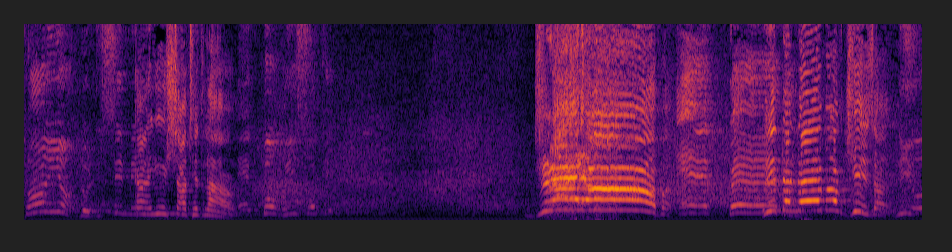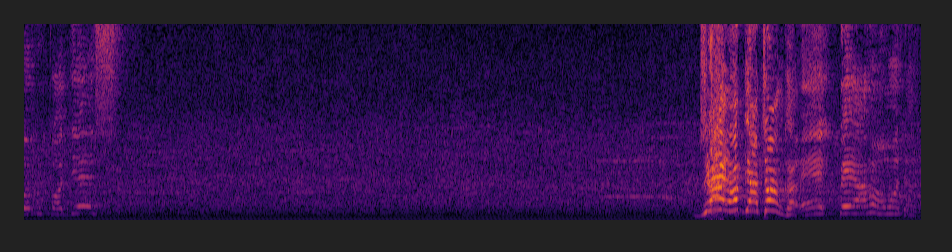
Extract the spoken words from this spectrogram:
Can you shout it loud? Dry up! Gbé in the name of Jesus. ní orúkọ jésù. Dry up their tongue. ẹ gbé ahọ́n wọn dànù.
